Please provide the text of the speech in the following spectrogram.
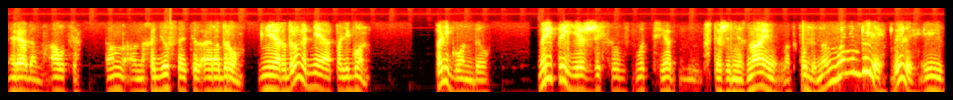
рядом, Ауце. Там а, находился этот аэродром. Не аэродром, вернее, а полигон. Полигон был. Ну и приезжих, вот я даже не знаю откуда, но они были, были. И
